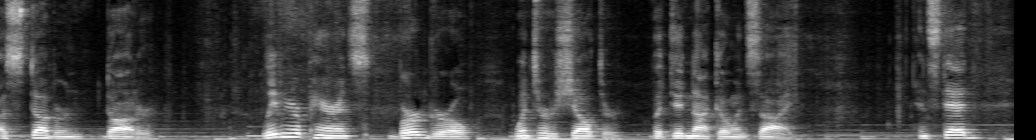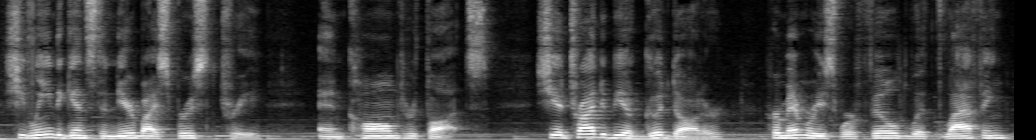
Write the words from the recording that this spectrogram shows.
A Stubborn Daughter. Leaving her parents, Bird Girl went to her shelter but did not go inside. Instead, she leaned against a nearby spruce tree and calmed her thoughts. She had tried to be a good daughter. Her memories were filled with laughing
